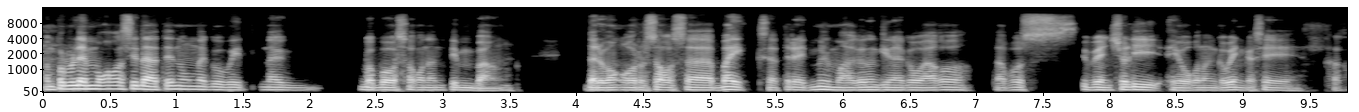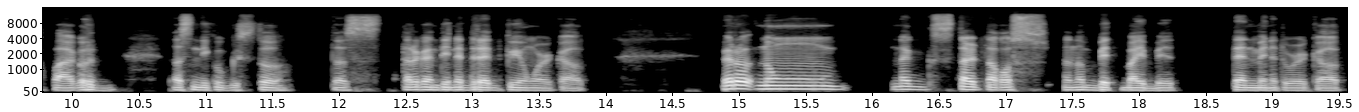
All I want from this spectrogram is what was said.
Ang Mhm. problema ko kasi dati nung nag-weight, nagbabawas ako ng timbang, dalawang oras ako sa bike, sa treadmill, mga ganun ginagawa ko. Tapos eventually, ayoko nang gawin kasi kakapagod. Tapos hindi ko gusto. Tapos talagang dinedread ko yung workout. Pero nung nag-start ako, ano, bit by bit, 10-minute workout,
